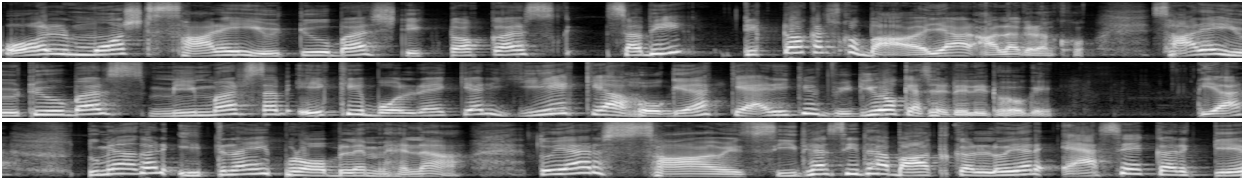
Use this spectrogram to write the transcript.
ऑलमोस्ट सारे यूट्यूबर्स टिकटॉकर्स सभी टिकटॉकर्स को यार अलग रखो। सारे यूट्यूबर्स, मीमर्स सब एक ही बोल रहे हैं कि यार ये क्या हो गया? कैरी की वीडियो कैसे डिलीट हो गई यार, तुम्हें अगर इतना ही प्रॉब्लम है ना तो यार सीधा सीधा बात कर लो यार, ऐसे करके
